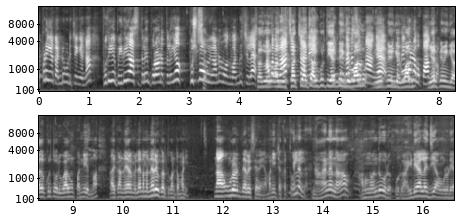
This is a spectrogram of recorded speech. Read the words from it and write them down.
எப்படிங்க கண்டுபிடிச்சீங்கன்னா புதிய இதிகாசத்திலயும் புராணத்திலயும் புஷ்ப விமானம் ஒன்று வந்துச்சுல அது குறித்து ஏற்கனவே விவாதம். ஏற்கனவே விவாதம் அதை குறித்து ஒரு விவாதமும் பண்ணியிருந்தோம். அதுக்கான நேரம் இல்லை நம்ம நிறைவு கருத்து கொண்ட மணி. நான் உங்களோட நிறைவு செய்கிறேன் மணி டக்கத்து இல்லை இல்லை. நான் என்னென்னா அவங்க வந்து ஒரு ஒரு ஐடியாலஜி அவங்களுடைய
